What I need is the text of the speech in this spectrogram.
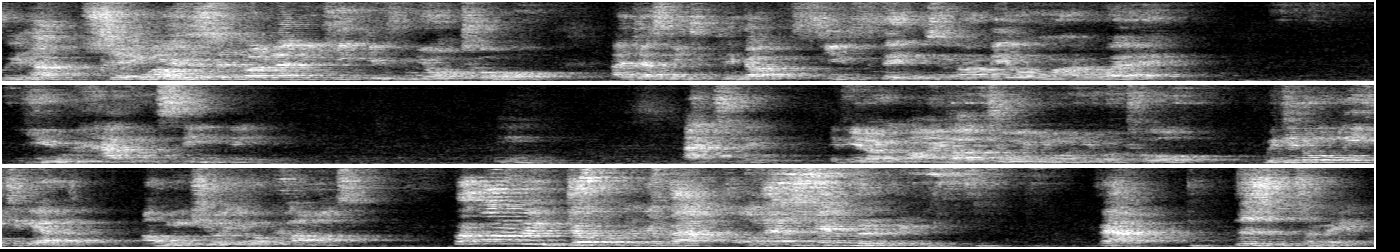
We haven't seen Well, you won't let me keep you from your tour. I just need to pick up a few things and I'll be on my way. You haven't seen me. Hmm. Actually, if you don't mind, I'll join you on your tour. We can all leave together. I'll meet you at your cart. But what are we talking about? Let's get moving. Now, listen to me.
